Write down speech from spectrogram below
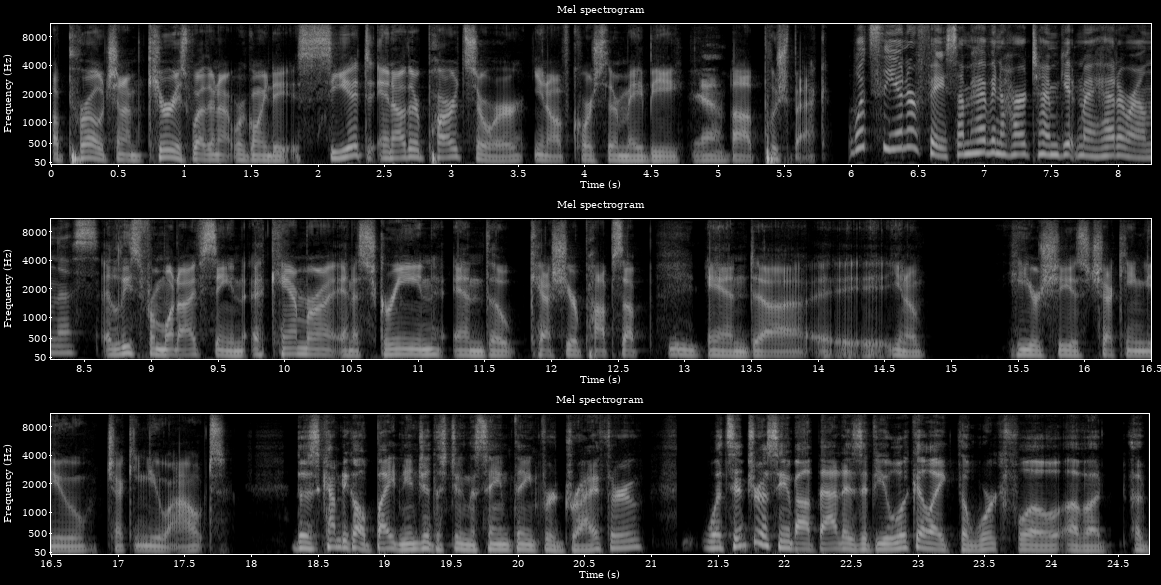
approach and i'm curious whether or not we're going to see it in other parts or you know of course there may be Yeah. uh, pushback What's the interface? I'm having a hard time getting my head around this. at least from what i've seen a camera and a screen and the cashier pops up and uh, you know he or she is checking you checking you out There's a company called Bite Ninja that's doing the same thing for drive through. What's interesting about that is if you look at like the workflow of a, a,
